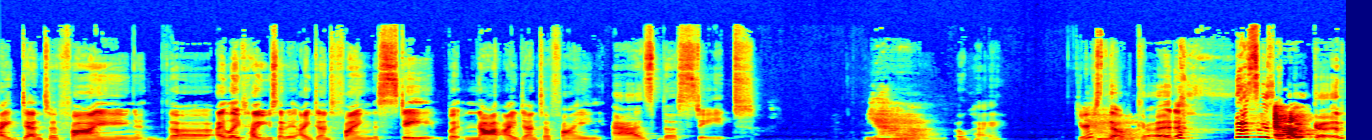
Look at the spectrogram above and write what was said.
identifying the I liked how you said it identifying the state but not identifying as the state. Yeah. Okay. You're yeah. so good. this is and so good.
